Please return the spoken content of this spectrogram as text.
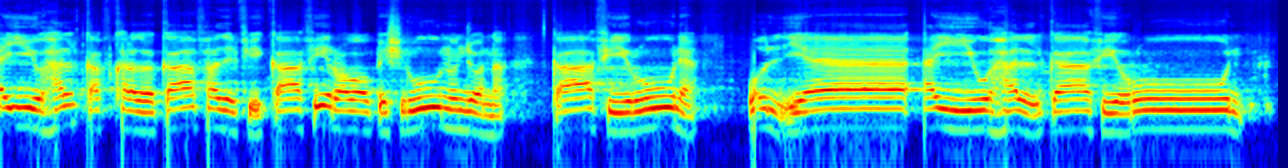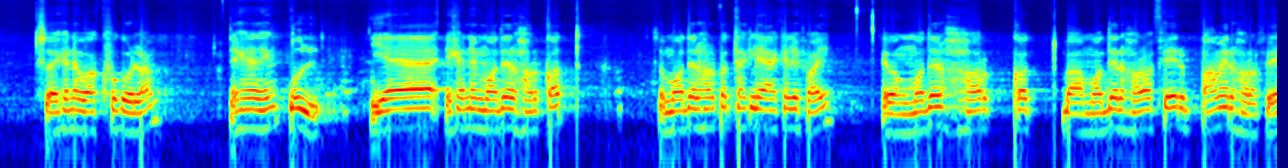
أيها الكاف خرج كاف هذا في كافي روى بشرون جونا كافرون قل يا أيها الكافرون সো এখানে ওয়াকফ করলাম এখানে দেখেন কুল ইয়া এখানে মদের হরকত তো মদের হরকত থাকলে এক আলিফ হয় এবং মদের হরকত বা মদের হরফের বামের হরফে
